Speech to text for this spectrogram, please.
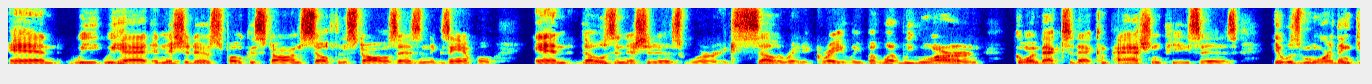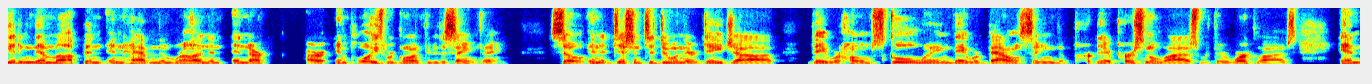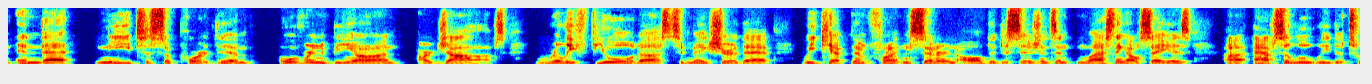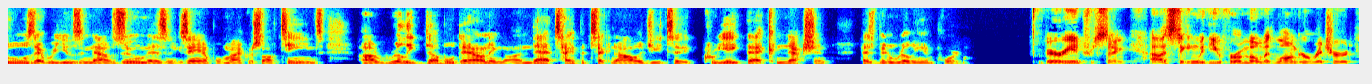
And we, we had initiatives focused on self installs as an example. And those initiatives were accelerated greatly. But what we learned going back to that compassion piece is it was more than getting them up and, and having them run. And, and our, our employees were going through the same thing. So in addition to doing their day job, they were homeschooling, they were balancing the, their personal lives with their work lives. And, and that need to support them over and beyond our jobs really fueled us to make sure that we kept them front and center in all the decisions. And last thing I'll say is uh, absolutely the tools that we're using now, Zoom as an example, Microsoft Teams, uh, really double downing on that type of technology to create that connection has been really important. Very interesting. Uh, sticking with you for a moment longer, Richard.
